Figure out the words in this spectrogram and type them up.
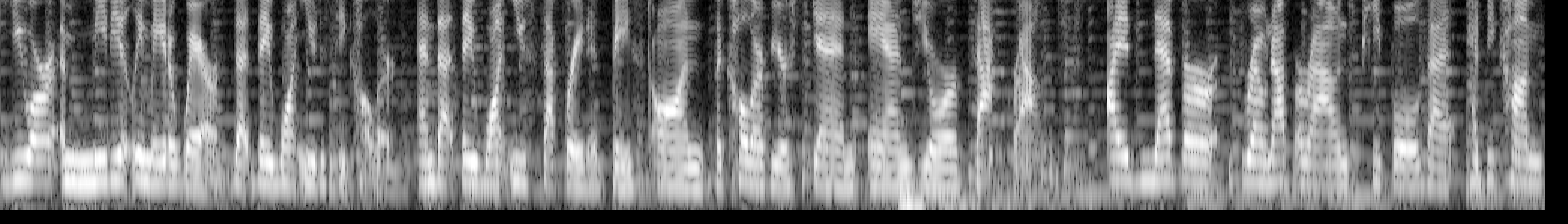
you are immediately made aware that they want you to see color and that they want you separated based on the color of your skin and your background. I had never grown up around people that had become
